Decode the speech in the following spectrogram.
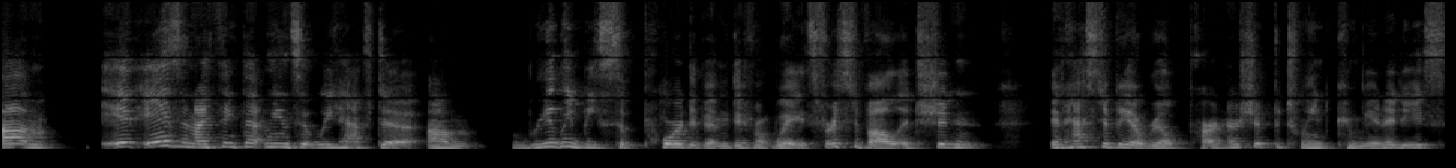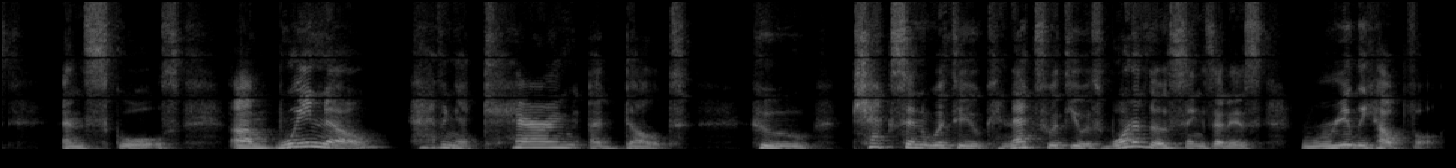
Um, it is, and I think that means that we have to um, really be supportive in different ways. First of all, it shouldn't. It has to be a real partnership between communities and schools. Um, we know having a caring adult who checks in with you, connects with you is one of those things that is really helpful.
